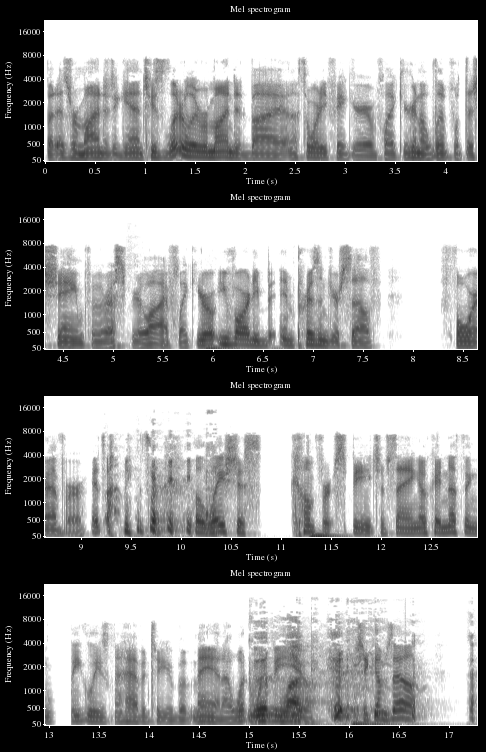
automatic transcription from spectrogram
but is reminded again. She's literally reminded by an authority figure of like you're going to live with this shame for the rest of your life. Like you're you've already imprisoned yourself forever. It's I mean it's a hellacious comfort speech of saying okay nothing legally is going to happen to you, but man I wouldn't want to be luck. you. She comes out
